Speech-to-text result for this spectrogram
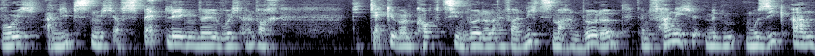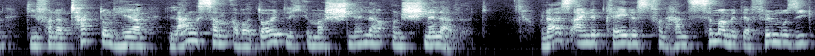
wo ich am liebsten mich aufs Bett legen will, wo ich einfach die Decke über den Kopf ziehen würde und einfach nichts machen würde, dann fange ich mit Musik an, die von der Taktung her langsam, aber deutlich immer schneller und schneller wird. Und da ist eine Playlist von Hans Zimmer mit der Filmmusik,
